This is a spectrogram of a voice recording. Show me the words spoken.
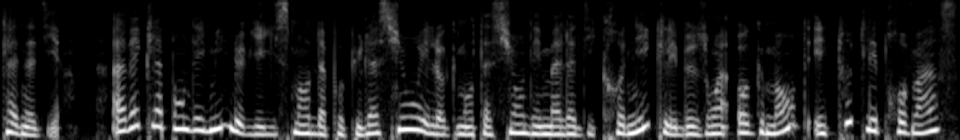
Canadiens. Avec la pandémie, le vieillissement de la population et l'augmentation des maladies chroniques, les besoins augmentent et toutes les provinces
